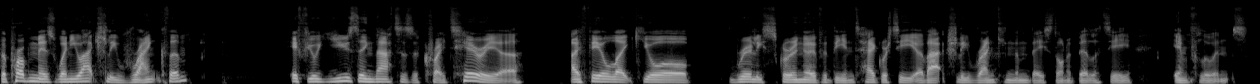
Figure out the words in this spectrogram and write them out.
The problem is when you actually rank them, if you're using that as a criteria, I feel like you're really screwing over the integrity of actually ranking them based on ability, influence,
